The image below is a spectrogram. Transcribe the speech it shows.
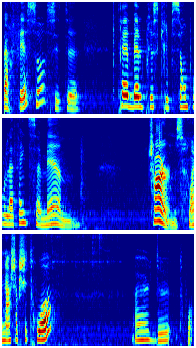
parfait ça. C'est une très belle prescription pour la fin de semaine. Charms, on va en chercher trois. Un, deux, trois.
